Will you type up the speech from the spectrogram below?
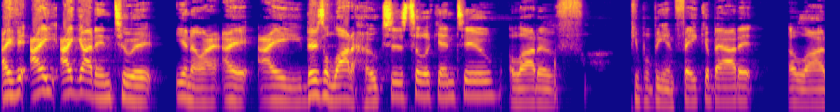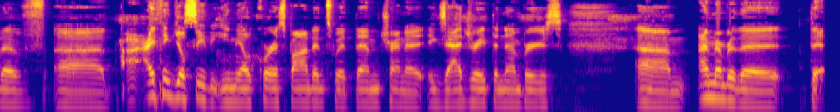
I, I, I got into it you know, I, I, I, there's a lot of hoaxes to look into, a lot of people being fake about it, a lot of, uh, I think you'll see the email correspondence with them trying to exaggerate the numbers. Um, I remember the, the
